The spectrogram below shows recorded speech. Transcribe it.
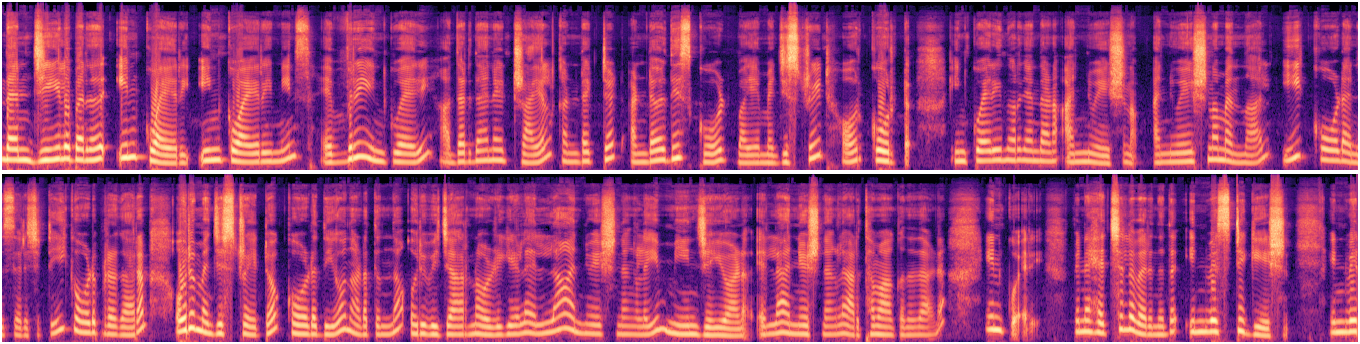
then ജിയിൽ പറയുന്നത് inquiry inquiry means every inquiry other than a trial conducted under this code by a magistrate or court inquiry എന്ന് പറഞ്ഞാൽ എന്താണ്? അന്വേഷണം. അന്വേഷണം എന്നാൽ ഈ കോഡ് അനുസരിച്ചിട്ട് ഈ കോഡ് പ്രകാരം ഒരു മജിസ്ട്രേറ്റോ കോടതിയോ നടത്തുന്ന ഒരു വിചാരണ ഒഴികെയുള്ള എല്ലാ അന്വേഷണങ്ങളെയും മീൻ ചെയ്യുവാണ്. എല്ലാ അന്വേഷണങ്ങളെയും അർത്ഥമാക്കുന്നതാണ് ഇൻക്വയറി പിന്നെ ഹെച്ചിൽ വരുന്നത് ഇൻവെസ്റ്റിഗേഷൻ ഇൻവെ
